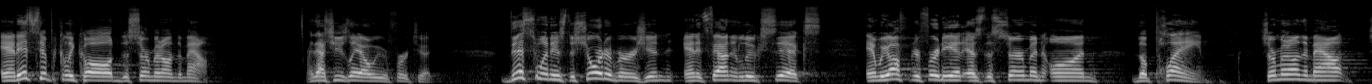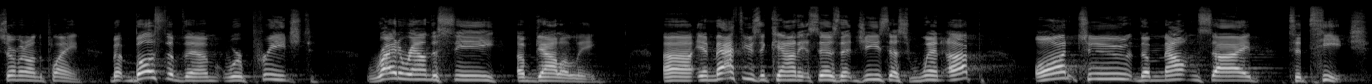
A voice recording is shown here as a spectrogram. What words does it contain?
and it's typically called the Sermon on the Mount. And that's usually how we refer to it. This one is the shorter version, and it's found in Luke 6, and we often refer to it as the Sermon on the Plain. Sermon on the Mount, Sermon on the Plain. But both of them were preached right around the Sea of Galilee. Uh, in Matthew's account, it says that Jesus went up onto the mountainside to teach.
